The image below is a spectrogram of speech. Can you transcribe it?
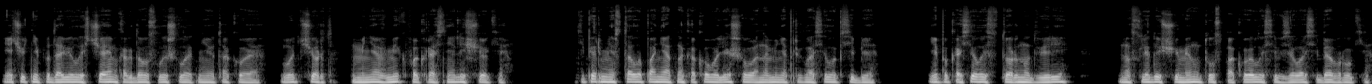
Я чуть не подавилась чаем, когда услышала от нее такое. Вот черт, у меня вмиг покраснели щеки. Теперь мне стало понятно, какого лешего она меня пригласила к себе. Я покосилась в сторону двери, но в следующую минуту успокоилась и взяла себя в руки.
